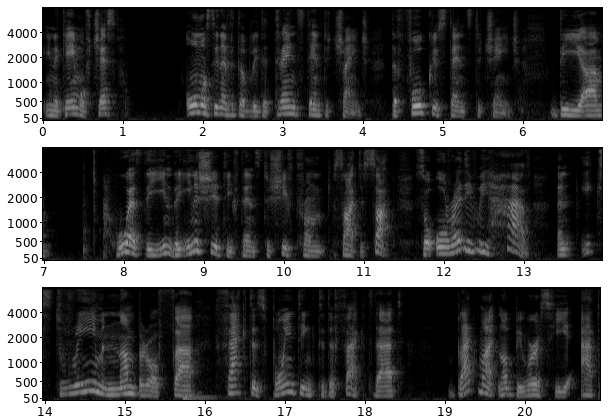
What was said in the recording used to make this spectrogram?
in a game of chess, almost inevitably the trends tend to change, the focus tends to change, the um, who has the in, the initiative tends to shift from side to side. So already we have an extreme number of uh, factors pointing to the fact that black might not be worse here at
